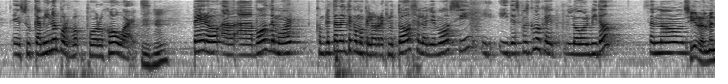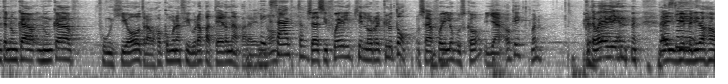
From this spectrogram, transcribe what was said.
en su camino por, por Hogwarts. Pero a, a Voldemort completamente como que lo reclutó, se lo llevó, sí, y, y después como que lo olvidó. O sea, no... Sí, realmente nunca, nunca fungió o trabajó como una figura paterna para él, ¿no? Exacto. O sea, si fue él quien lo reclutó, o sea, fue y lo buscó y ya, ok, bueno, que te vaya bien. Pero Ahí, es que- Bienvenido a Howard.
